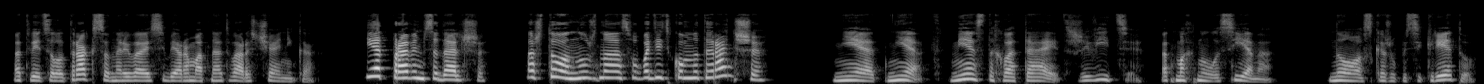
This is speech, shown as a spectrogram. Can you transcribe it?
— ответила Тракса, наливая себе ароматный отвар из чайника. «И отправимся дальше. А что, нужно освободить комнаты раньше?» «Нет, нет, места хватает, живите», — отмахнулась Йена. «Но, скажу по секрету,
